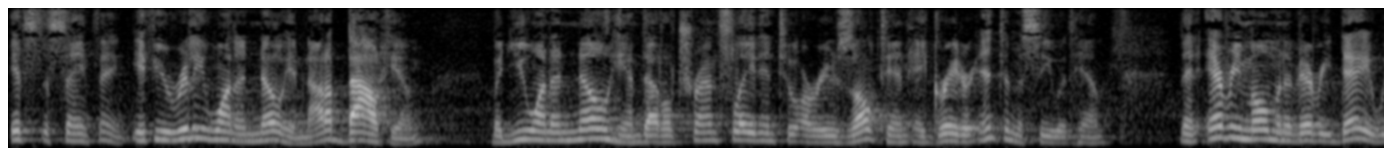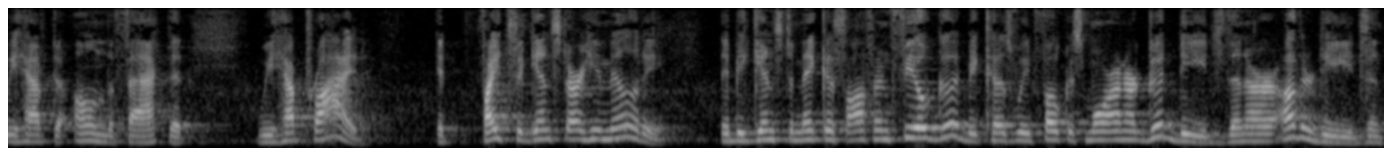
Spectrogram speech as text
It's the same thing. If you really want to know Him, not about Him, but you want to know Him, that'll translate into or result in a greater intimacy with Him, then every moment of every day we have to own the fact that we have pride. It fights against our humility. It begins to make us often feel good because we focus more on our good deeds than our other deeds. And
